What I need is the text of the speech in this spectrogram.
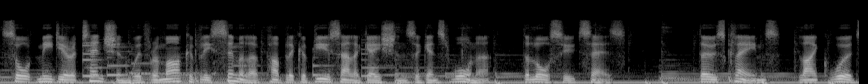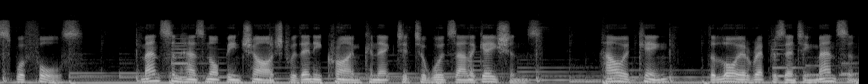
sought media attention with remarkably similar public abuse allegations against Warner, the lawsuit says. Those claims, like Wood's, were false. Manson has not been charged with any crime connected to Wood's allegations. Howard King, the lawyer representing Manson,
